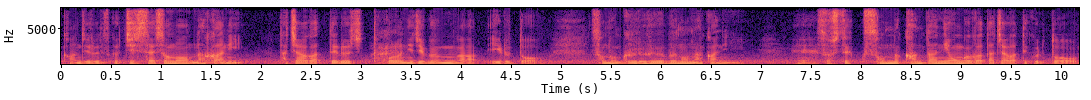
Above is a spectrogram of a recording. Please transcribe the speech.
感じるんですけど実際その中に立ち上がってるところに自分がいるとそのグルーブの中に、えーそしてそんな簡単に音楽が立ち上がってくると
